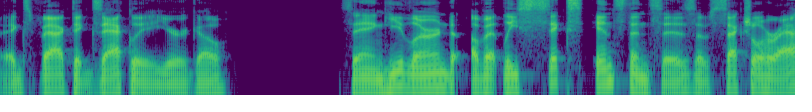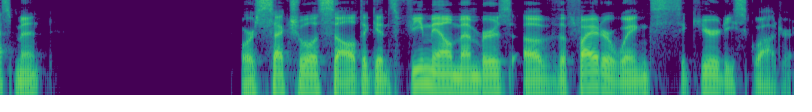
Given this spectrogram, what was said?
in fact, exactly a year ago, saying he learned of at least six instances of sexual harassment or sexual assault against female members of the Fighter Wings security squadron.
